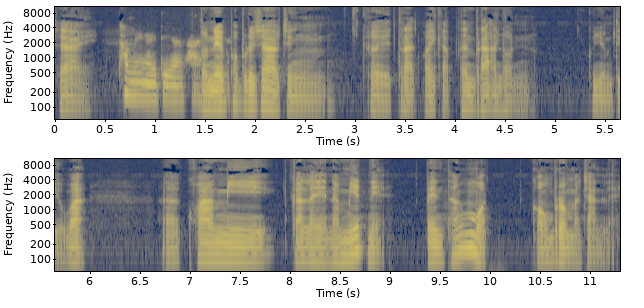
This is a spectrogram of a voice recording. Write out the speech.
ใช่ทำยังไงดีคะตรงนี้พระพุทธเจ้าจึงเคยตรัสไว้กับท่านพระอนุนคุณยมติวว่าความมีกัลยาณมิตรเนี่ยเป็นทั้งหมดของบรมจรรย์เลย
